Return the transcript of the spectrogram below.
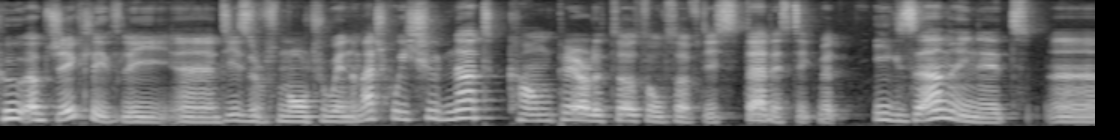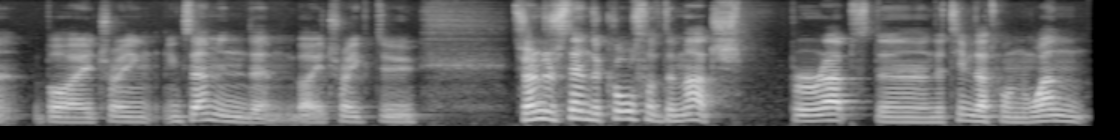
who objectively uh, deserves more to win a match, we should not compare the totals of this statistic, but examine it uh, by trying examine them by trying to to understand the course of the match. Perhaps the, the team that won one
